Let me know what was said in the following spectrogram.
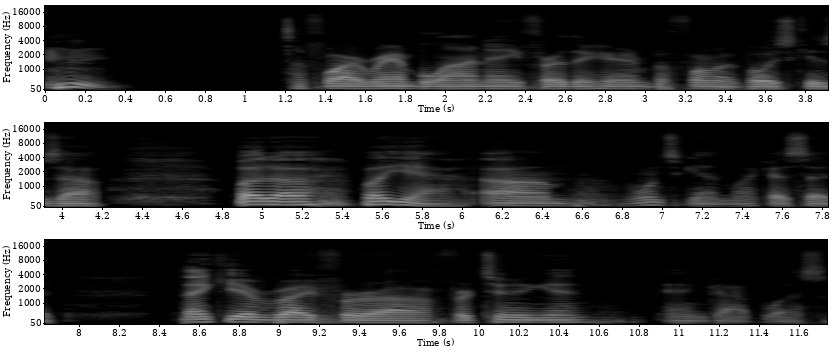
before I ramble on any further here and before my voice gives out. But uh but yeah, um once again, like I said, thank you everybody for uh for tuning in and God bless.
